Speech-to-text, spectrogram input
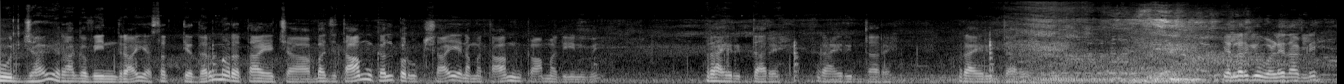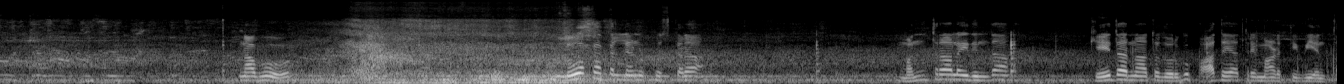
ಪೂಜ್ಯಾಯ ರಾಘವೇಂದ್ರಾಯ ಸತ್ಯಧರ್ಮರತಾಯ ಚ ಭಜತಾಂ ಕಲ್ಪವೃಕ್ಷಾಯ ನಮತಾಂ ಕಾಮಧೇನುವೆ. ರಾಯರಿದ್ದಾರೆ ರಾಯರಿದ್ದಾರೆ ರಾಯರಿದ್ದಾರೆ. ಎಲ್ಲರಿಗೂ ಒಳ್ಳೆಯದಾಗಲಿ ನಾವು ಲೋಕ ಕಲ್ಯಾಣಕ್ಕೋಸ್ಕರ ಮಂತ್ರಾಲಯದಿಂದ ಕೇದಾರನಾಥದವರೆಗೂ ಪಾದಯಾತ್ರೆ ಮಾಡ್ತೀವಿ ಅಂತ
